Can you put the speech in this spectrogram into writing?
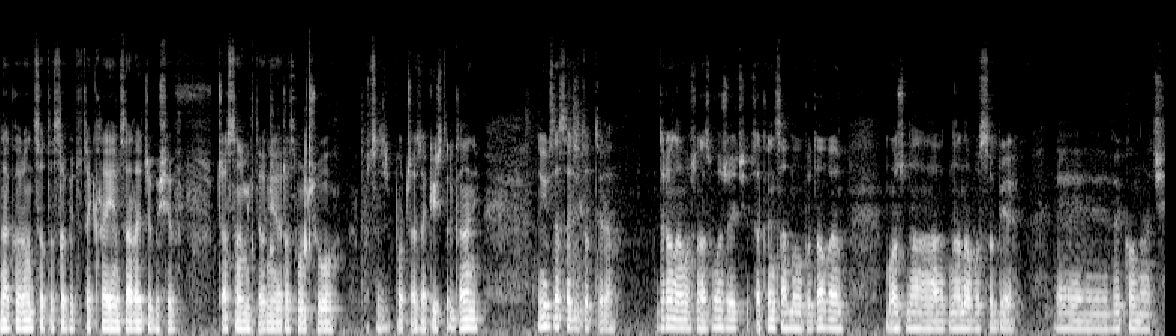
na gorąco, to sobie tutaj klejem zaleć, żeby się czasami to nie rozłączyło podczas, podczas jakichś drgań. No i w zasadzie to tyle. Drona można złożyć, zakręcamy obudowę, można na nowo sobie e, wykonać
